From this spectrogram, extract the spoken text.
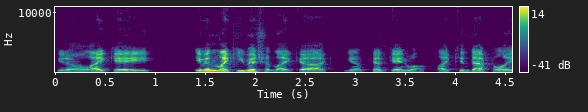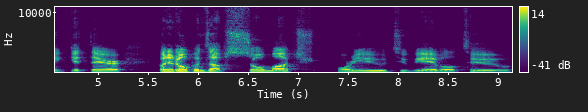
you know, like a even like you mentioned, like uh, you know, Kenneth Gainwell, like can definitely get there, but it opens up so much for you to be able to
